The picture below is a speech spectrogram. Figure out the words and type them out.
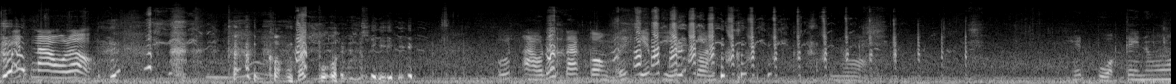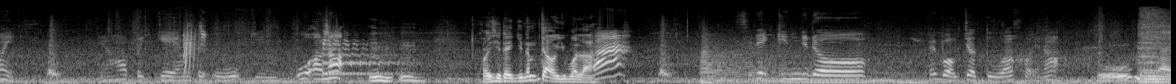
เฮ็ดเน่าแล้วตากล้องรถปวดขี้อดเอาเด้อตากล้องเอ้ยเก็บเฮ็ดก่อนพี่น้องเฮ็ดปวกไก่น้อย เดี๋ยวเฮาไปแกงไปอูกิน อูเอาเนาะอืมอืมข่อยสิได้กินน้ำเจ้าอยู่บ่ล่ะวะสิได้กินอยู่ดอกไปบอกเจ้าตัวข่อยเนาะ โอ้ไม่ใหญ่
